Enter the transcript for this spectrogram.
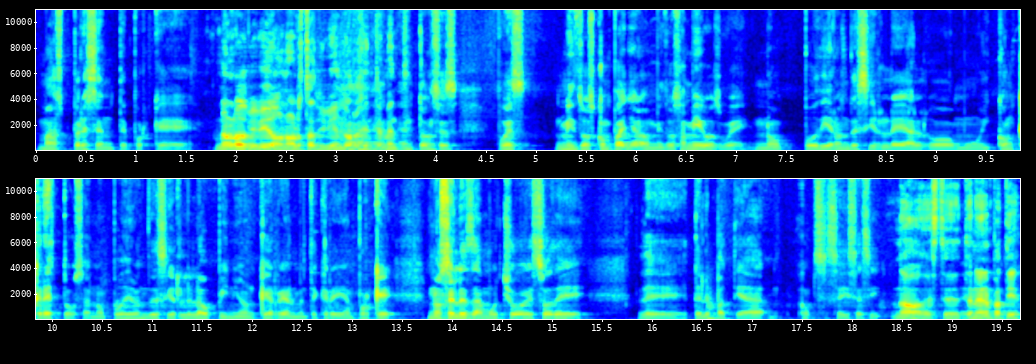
más presente porque... No lo has vivido, no lo estás viviendo Ajá, en- recientemente. entonces, pues mis dos compañeros, mis dos amigos, güey, no pudieron decirle algo muy concreto, o sea, no pudieron decirle la opinión que realmente creían porque no se les da mucho eso de, de telepatía, ¿cómo se, dice así? No, este, tener empatía.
